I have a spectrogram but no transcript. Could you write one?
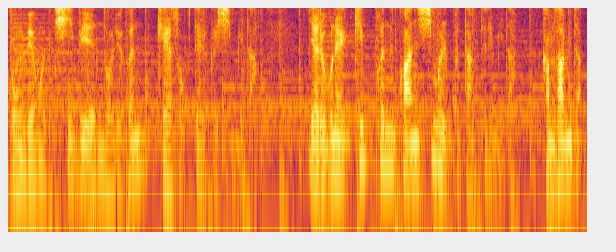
공병호 TV의 노력은 계속될 것입니다. 여러분의 깊은 관심을 부탁드립니다. 감사합니다.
